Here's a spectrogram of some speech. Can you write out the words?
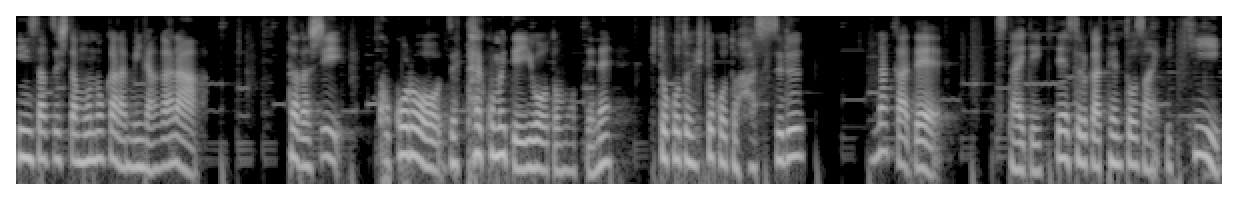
印刷したものから見ながらただし心を絶対込めて言おうと思ってね一言一言発する中で伝えていってそれから天頭山行き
